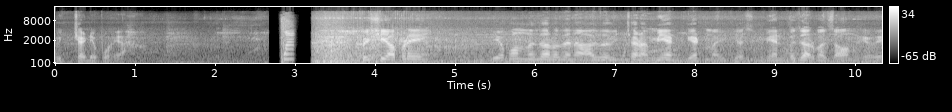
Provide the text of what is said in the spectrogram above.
વિચ્છા ડેપો હે પછી આપણે ડેપો નજારો તેને આજે વિચ્છાના મેન ગેટમાં આવી ગયા છે મેન બજારમાં જવાનું છે હવે.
